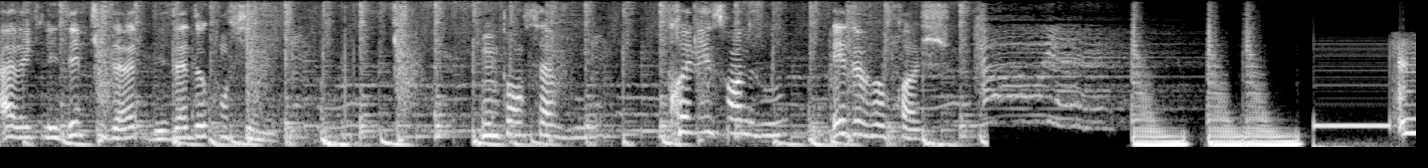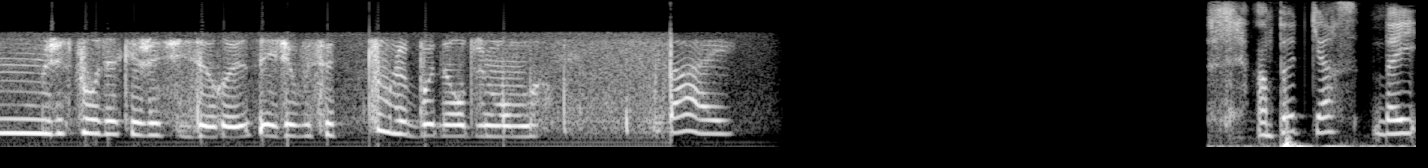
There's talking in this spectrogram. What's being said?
avec les épisodes des ados confinés. On pense à vous, prenez soin de vous et de vos proches. Hum, juste pour dire que je suis heureuse et je vous souhaite tout le bonheur du monde. Bye. Un podcast Bay-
